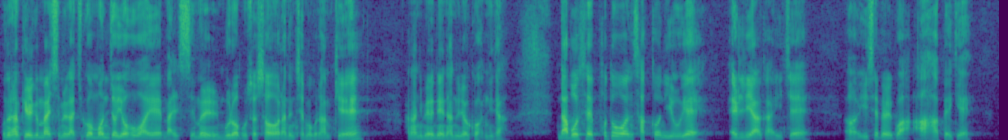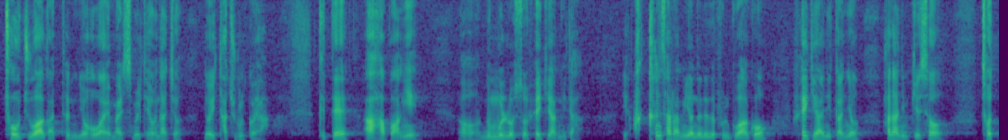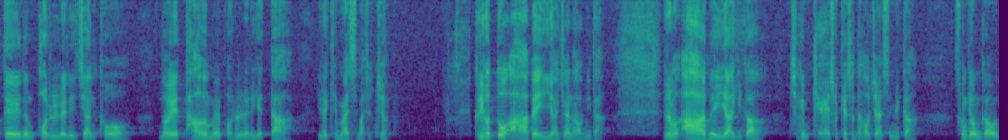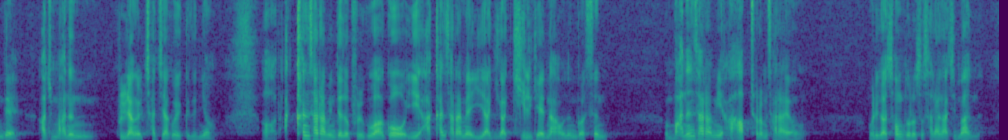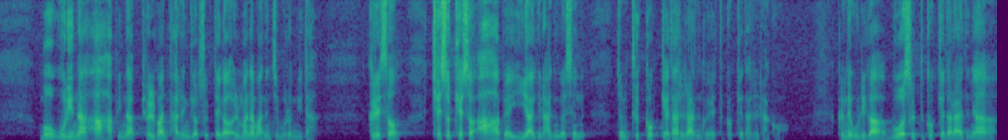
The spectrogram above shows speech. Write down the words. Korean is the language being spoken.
오늘 함께 읽은 말씀을 가지고 먼저 여호와의 말씀을 물어보소서라는 제목으로 함께 하나님의 은혜 나누려고 합니다. 나봇의 포도원 사건 이후에 엘리야가 이제 어, 이세벨과 아합에게 저주와 같은 여호와의 말씀을 대언하죠. 너희 다 죽을 거야. 그때 아합 왕이 어, 눈물로써 회개합니다. 이 악한 사람이었는데도 불구하고 회개하니까요 하나님께서 저 때에는 벌을 내리지 않고 너의 다음에 벌을 내리겠다 이렇게 말씀하셨죠. 그리고 또 아합의 이야기가 나옵니다. 여러분 아합의 이야기가 지금 계속해서 나오지 않습니까? 성경 가운데 아주 많은 분량을 차지하고 있거든요. 어, 악한 사람인데도 불구하고 이 악한 사람의 이야기가 길게 나오는 것은 많은 사람이 아합처럼 살아요. 우리가 성도로서 살아가지만 뭐 우리나 아합이나 별반 다른 게 없을 때가 얼마나 많은지 모릅니다. 그래서 계속해서 아합의 이야기를 하는 것은 좀 듣고 깨달으라는 거예요. 듣고 깨달으라고. 그런데 우리가 무엇을 듣고 깨달아야 되냐?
